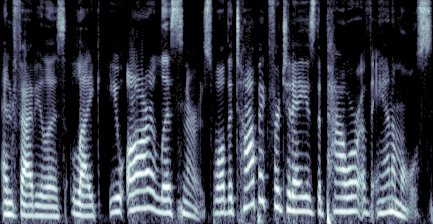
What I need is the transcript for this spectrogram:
and fabulous like you are, listeners. Well, the topic for today is the power of animals.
